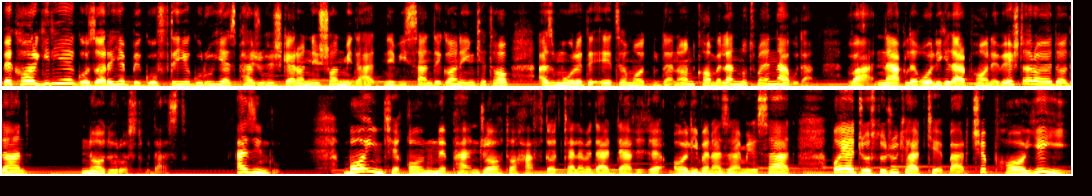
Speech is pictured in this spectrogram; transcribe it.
به کارگیری گزاره به گفته گروهی از پژوهشگران نشان می‌دهد. نویسندگان این کتاب از مورد اعتماد بودنان کاملا مطمئن نبودند و نقل قولی که در پانوشت ارائه دادند نادرست بوده است. از این رو با اینکه قانون 50 تا 70 کلمه در دقیقه عالی به نظر می رسد باید جستجو کرد که بر چه پایه‌ای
